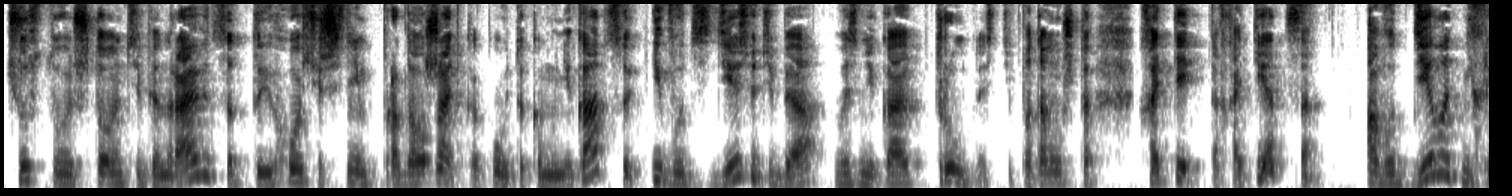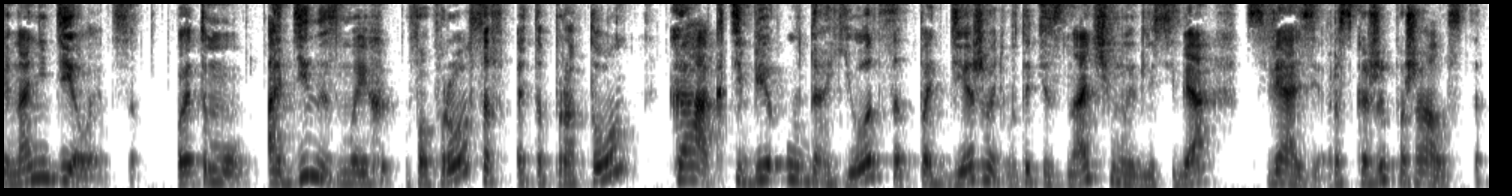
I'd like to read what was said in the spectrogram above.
чувствуешь, что он тебе нравится, ты хочешь с ним продолжать какую-то коммуникацию, и вот здесь у тебя возникают трудности, потому что хотеть-то хотеться, а вот делать ни хрена не делается. Поэтому один из моих вопросов это про то, как тебе удается поддерживать вот эти значимые для себя связи. Расскажи, пожалуйста.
